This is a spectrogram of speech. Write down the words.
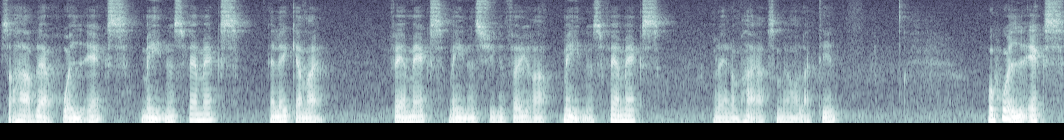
Så här blir 7x minus 5x är lika med 5x minus 24 minus 5x. Och det är de här som jag har lagt till. Och 7x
